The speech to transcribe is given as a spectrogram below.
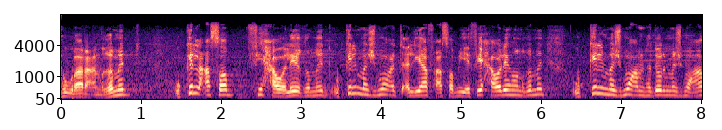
هو عبارة عن غمد وكل عصب في حواليه غمد وكل مجموعة ألياف عصبية في حواليهم غمد وكل مجموعة من هدول المجموعات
